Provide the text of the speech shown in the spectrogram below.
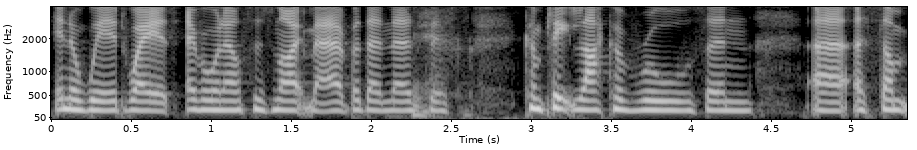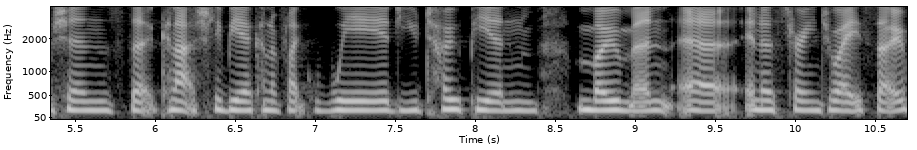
in a weird way. It's everyone else's nightmare. But then there's yeah. this complete lack of rules and uh, assumptions that can actually be a kind of like weird utopian moment uh, in a strange way. So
